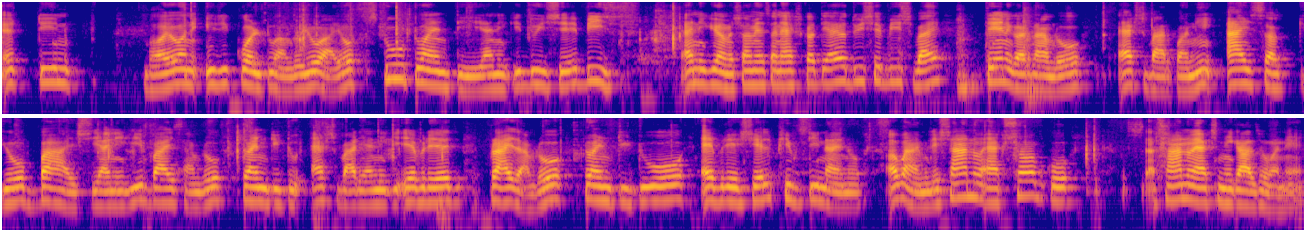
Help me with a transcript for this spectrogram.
eighteen भयो अनि इज इक्वल टु हाम्रो यो आयो टु ट्वेन्टी यानि कि दुई सय बिस। यानि कि हाम्रो समेसन एक्स कति आयो? दुई सय बिस बाई टेन गर्दा हाम्रो एक्स बार पनि आइसक्यो बाइस। यानि कि बाइस हाम्रो ट्वेन्टी टू एक्स बार यानि कि एभरेज प्राइज हाम्रो ट्वेन्टी टू हो एभरेज सेल फिफ्टी नाइन हो। अब हामीले सानो एक्स सबको सानो एक्स निकाल्छौँ भने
